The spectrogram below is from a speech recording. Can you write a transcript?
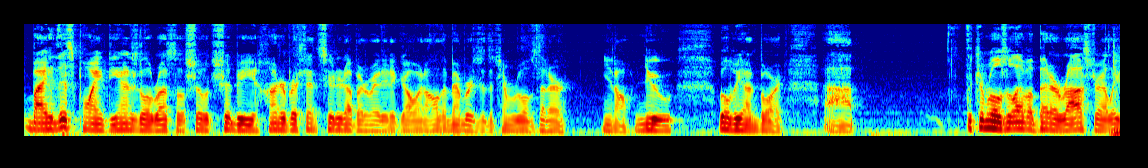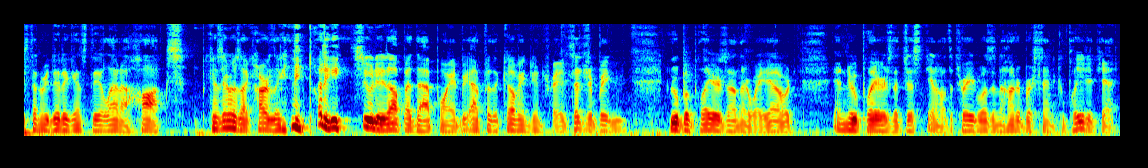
By this point, D'Angelo Russell should, should be 100% suited up and ready to go, and all the members of the Timberwolves that are, you know, new will be on board. Uh, the Timberwolves will have a better roster, at least, than we did against the Atlanta Hawks, because there was like hardly anybody suited up at that point after the Covington trade. Such a big group of players on their way out, and new players that just, you know, the trade wasn't 100% completed yet.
